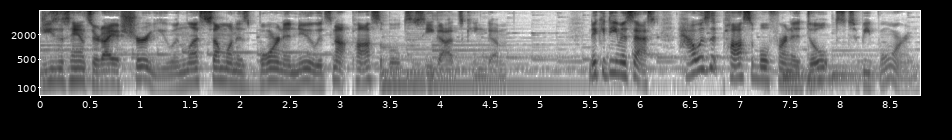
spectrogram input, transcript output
Jesus answered, I assure you, unless someone is born anew, it's not possible to see God's kingdom. Nicodemus asked, How is it possible for an adult to be born?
